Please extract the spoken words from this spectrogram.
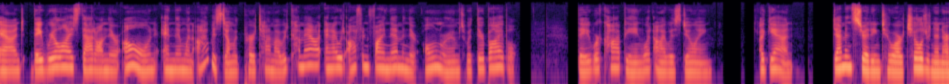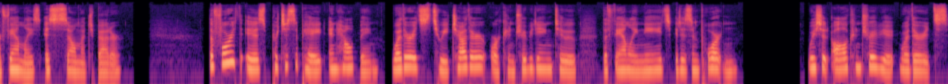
And they realized that on their own. And then when I was done with prayer time, I would come out and I would often find them in their own rooms with their Bible. They were copying what I was doing. Again, demonstrating to our children and our families is so much better. The fourth is participate in helping, whether it's to each other or contributing to the family needs, it is important. We should all contribute, whether it's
